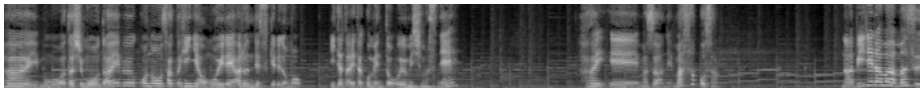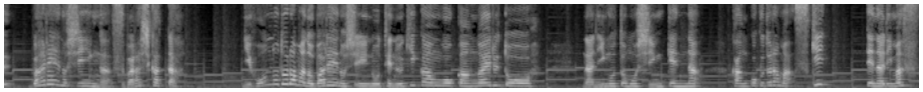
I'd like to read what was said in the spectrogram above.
はい、もう私もだいぶこの作品には思い入れあるんですけれども、いただいたコメントをお読みしますね。はい、えー、まずはね、まさこさん。ナビレラはまずバレエのシーンが素晴らしかった。日本のドラマのバレエのシーンの手抜き感を考えると、何事も真剣な韓国ドラマ好きってなります。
